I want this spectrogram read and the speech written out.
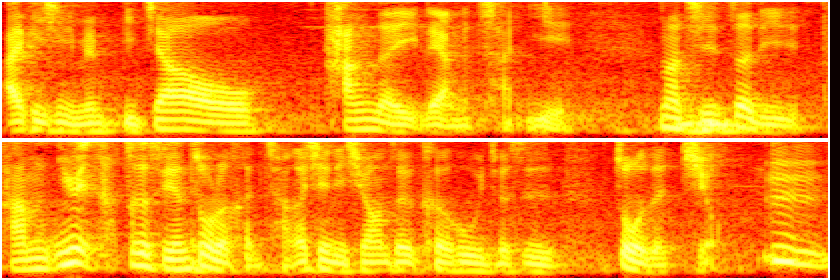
IPC 里面比较夯的两个产业。那其实这里他们，因为他这个时间做了很长，而且你希望这个客户就是做的久，嗯，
